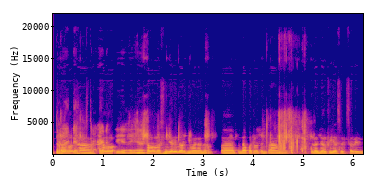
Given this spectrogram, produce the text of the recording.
Terbaik Kalau- deh. nah, kalau Iya iya. kalau lu sendiri Nur gimana Nur Eh, pendapat lu tentang Philadelphia Sixers ini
